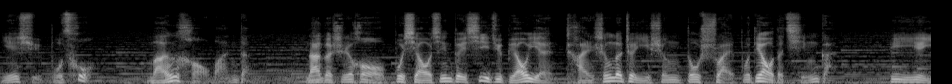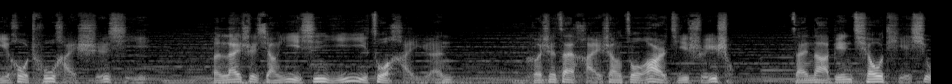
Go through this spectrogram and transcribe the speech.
也许不错，蛮好玩的。那个时候不小心对戏剧表演产生了这一生都甩不掉的情感。毕业以后出海实习，本来是想一心一意做海员，可是，在海上做二级水手，在那边敲铁锈、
